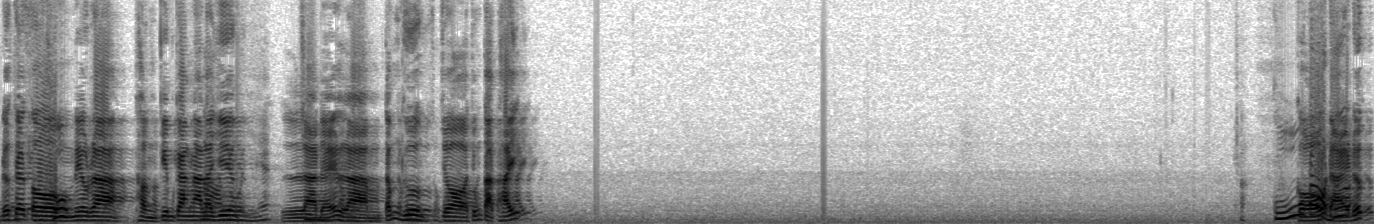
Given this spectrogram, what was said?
Đức Thế Tôn nêu ra thần Kim Cang Na La Diên là để làm tấm gương cho chúng ta thấy. Cổ Đại Đức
